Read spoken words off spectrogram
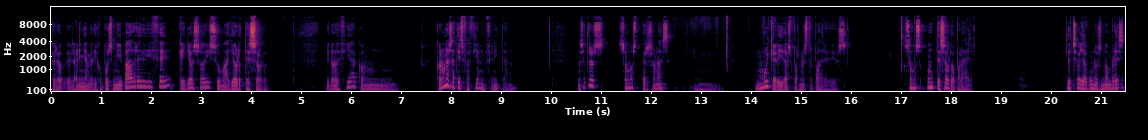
pero la niña me dijo, pues mi padre dice que yo soy su mayor tesoro. Y lo decía con un, con una satisfacción infinita, ¿no? Nosotros somos personas mm, muy queridas por nuestro Padre Dios. Somos un tesoro para Él. De hecho, hay algunos nombres,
